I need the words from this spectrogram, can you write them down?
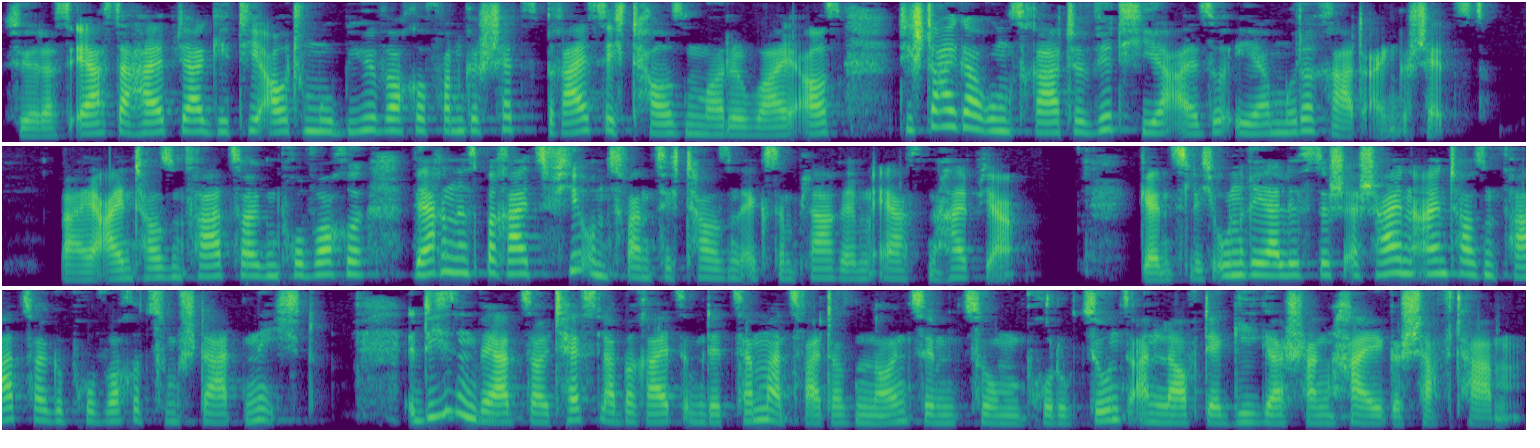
Für das erste Halbjahr geht die Automobilwoche von geschätzt 30.000 Model Y aus. Die Steigerungsrate wird hier also eher moderat eingeschätzt. Bei 1000 Fahrzeugen pro Woche wären es bereits 24.000 Exemplare im ersten Halbjahr. Gänzlich unrealistisch erscheinen 1000 Fahrzeuge pro Woche zum Start nicht. Diesen Wert soll Tesla bereits im Dezember 2019 zum Produktionsanlauf der Giga Shanghai geschafft haben.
